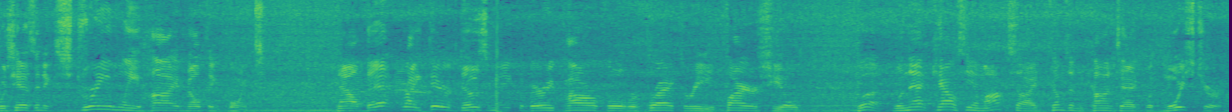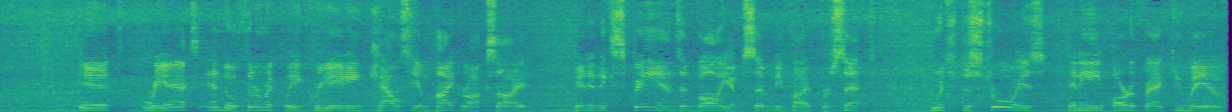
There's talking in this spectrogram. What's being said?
which has an extremely high melting point. Now that right there does make a very powerful refractory fire shield, but when that calcium oxide comes into contact with moisture, it reacts endothermically, creating calcium hydroxide, and it expands in volume 75%, which destroys any artifact you may have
